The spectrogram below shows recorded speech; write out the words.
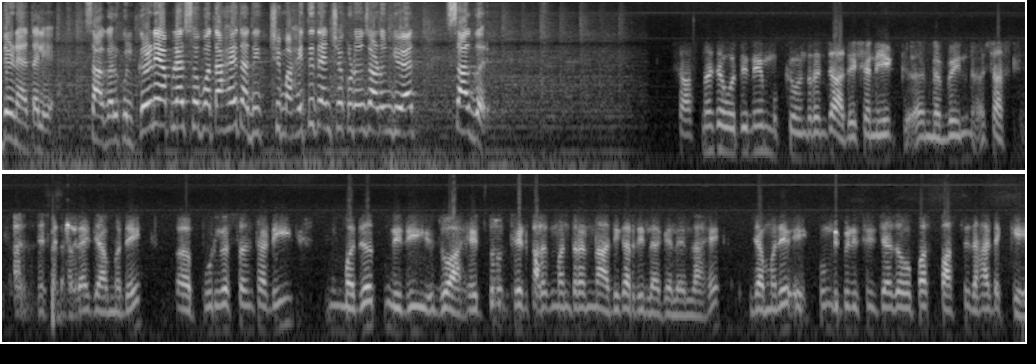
देण्यात आली आहे. सागर कुलकर्णी आपल्यासोबत आहेत. अधिकची माहिती त्यांच्याकडून जाणून घेऊयात. सागर. शासनाच्या वतीने मुख्यमंत्र्यांच्या आदेशाने एक नवीन शासकीय आदेश आहे ज्यामध्ये पूरग्रस्तांसाठी मदत निधी जो आहे तो थेट पालकमंत्र्यांना अधिकार दिला गेलेला आहे ज्यामध्ये एकूण डीपीडीसीच्या जवळपास पाच ते दहा टक्के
